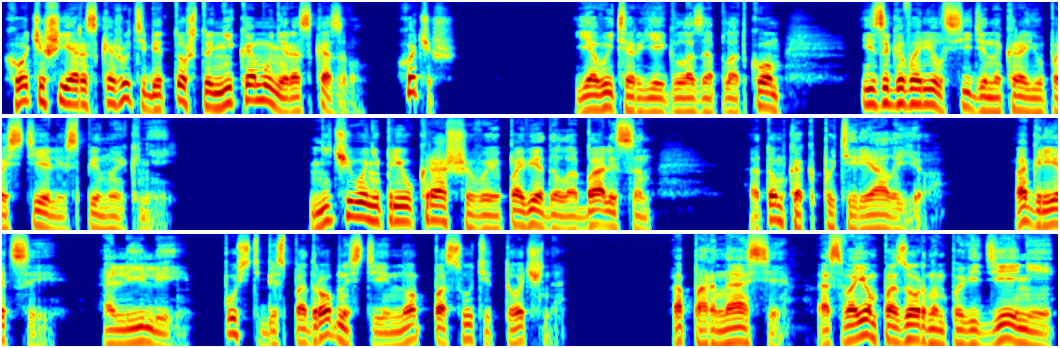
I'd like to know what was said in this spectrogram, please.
хочешь, я расскажу тебе то, что никому не рассказывал? Хочешь?» Я вытер ей глаза платком и заговорил, сидя на краю постели, спиной к ней. Ничего не приукрашивая, поведал об Алисон, о том, как потерял ее, о Греции, о Лилии, пусть без подробностей, но по сути точно, о Парнасе, о своем позорном поведении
